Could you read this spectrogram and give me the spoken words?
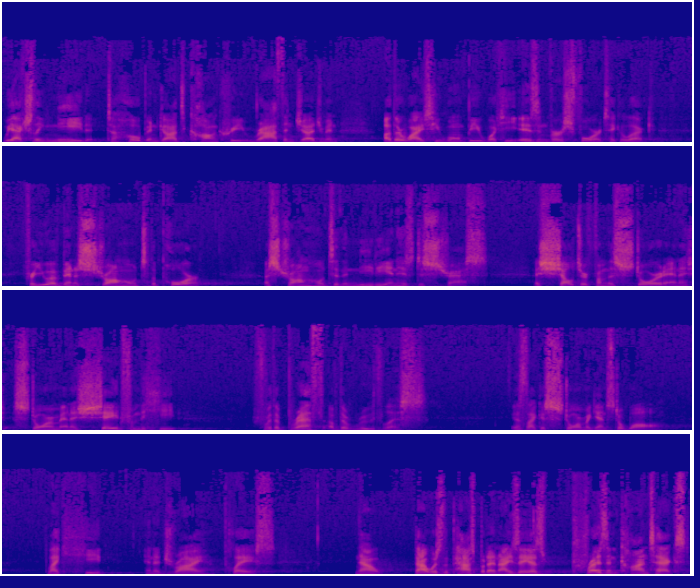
We actually need to hope in God's concrete wrath and judgment. Otherwise, He won't be what He is in verse 4. Take a look. For you have been a stronghold to the poor, a stronghold to the needy in his distress a shelter from the storm and a storm and a shade from the heat. For the breath of the ruthless is like a storm against a wall, like heat in a dry place. Now, that was the past, but in Isaiah's present context,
